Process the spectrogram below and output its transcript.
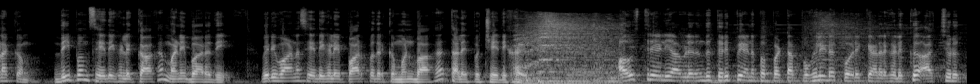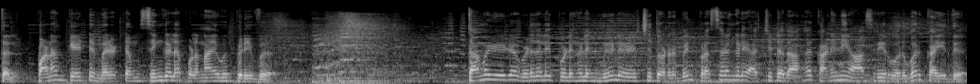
வணக்கம். தீபம் செய்திகளுக்காக மணிபாரதி. விரிவான செய்திகளை பார்ப்பதற்கு முன்பாக தலைப்புச் செய்திகள். ஆஸ்திரேலியாவிலிருந்து திருப்பி அனுப்பப்பட்ட புகலிட கோரிக்கையாளர்களுக்கு அச்சுறுத்தல். பணம் கேட்டு மிரட்டும் சிங்கள புலனாய்வு பிரிவு. தமிழீழ விடுதலை புலிகளின் மீளெழுச்சி தொடர்பில் பிரசுரங்களை அச்சிட்டதாக கணினி ஆசிரியர் ஒருவர் கைது.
